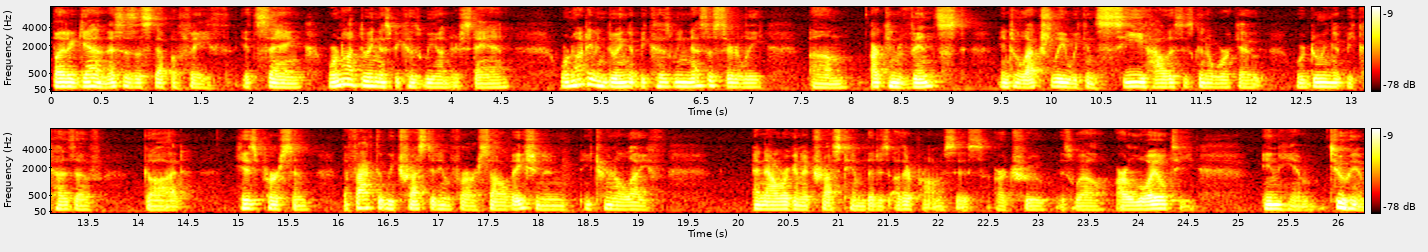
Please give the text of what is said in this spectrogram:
But again, this is a step of faith. It's saying we're not doing this because we understand. We're not even doing it because we necessarily um, are convinced intellectually, we can see how this is going to work out. We're doing it because of God, His person, the fact that we trusted him for our salvation and eternal life. And now we're going to trust him that his other promises are true as well. Our loyalty in him, to him,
